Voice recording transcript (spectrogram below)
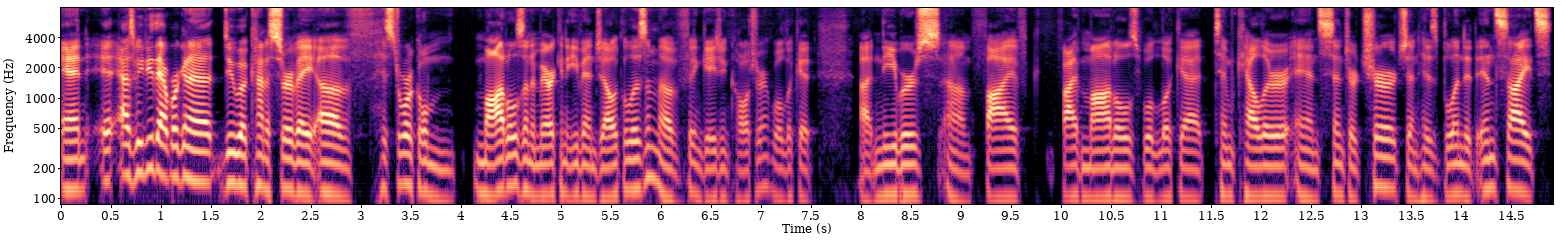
And as we do that, we're going to do a kind of survey of historical models in American evangelicalism of engaging culture. We'll look at uh, Niebuhr's um, five five models. We'll look at Tim Keller and Center Church and his blended insights.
